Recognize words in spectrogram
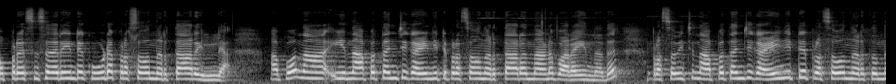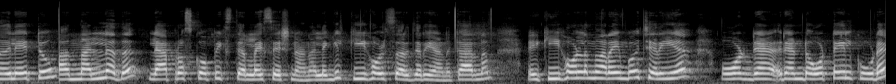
ഓപ്പറ സിസേറിയന്റെ കൂടെ പ്രസവം നിർത്താറില്ല. അപ്പോൾ ഈ നാൽപ്പത്തഞ്ച് കഴിഞ്ഞിട്ട് പ്രസവം നിർത്താറെന്നാണ് പറയുന്നത്. പ്രസവിച്ച് നാൽപ്പത്തഞ്ച് കഴിഞ്ഞിട്ട് പ്രസവം നിർത്തുന്നതിൽ ഏറ്റവും നല്ലത് ലാപ്രോസ്കോപ്പിക് സ്റ്റെറിലൈസേഷനാണ് അല്ലെങ്കിൽ കീ ഹോൾ സർജറിയാണ്. കാരണം കീ ഹോൾ എന്ന് പറയുമ്പോൾ ചെറിയ രണ്ട് ഓട്ടയിൽ കൂടെ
